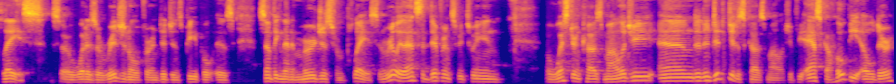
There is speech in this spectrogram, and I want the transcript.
place. So, what is original for indigenous people is something that emerges from place. And really, that's the difference between a Western cosmology and an indigenous cosmology. If you ask a Hopi elder,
